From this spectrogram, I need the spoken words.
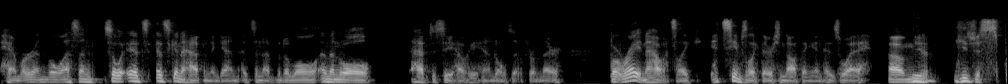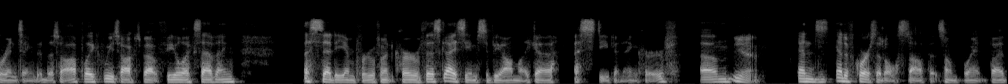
hammer in the lesson. So it's it's gonna happen again. It's inevitable. And then we'll have to see how he handles it from there. But right now it's like it seems like there's nothing in his way. Um Yeah. he's just sprinting to the top. Like we talked about Felix having a steady improvement curve. This guy seems to be on like a, a steepening curve. Um Yeah. and and of course it'll stop at some point, but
